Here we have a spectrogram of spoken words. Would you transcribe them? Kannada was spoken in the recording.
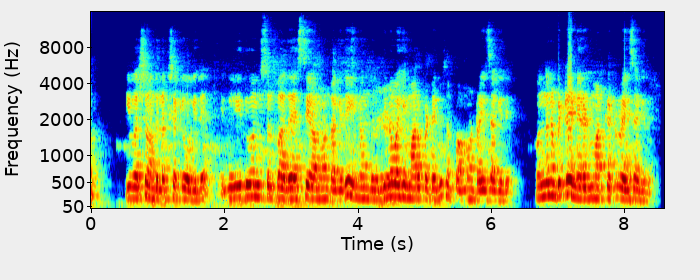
ಈ ವರ್ಷ ಒಂದು ಲಕ್ಷಕ್ಕೆ ಹೋಗಿದೆ. ಇದು ಇದು ಒಂದು ಸ್ವಲ್ಪ ಜಾಸ್ತಿ ಅಮೌಂಟ್ ಆಗಿದೆ. ಇನ್ನೊಂದು ದಿನವಾಗಿ ಮಾರುಕಟ್ಟೆಯಲ್ಲಿ ಸ್ವಲ್ಪ ಅಮೌಂಟ್ ರೈಸ್ ಆಗಿದೆ. ಒಂದನ್ನು ಬಿಟ್ಟರೆ ಇನ್ನೆರಡು ಮಾರ್ಕೆಟ್ ರೈಸ್ ಆಗಿದೆ.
